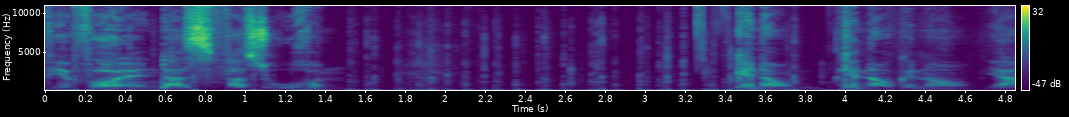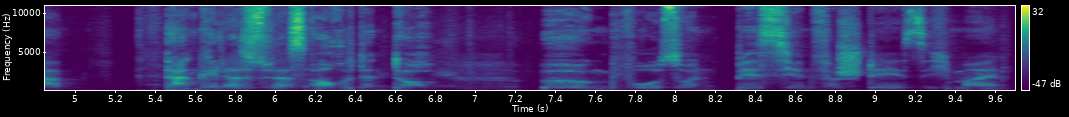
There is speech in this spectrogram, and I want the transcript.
Wir wollen das versuchen. Genau, genau, genau. Ja, danke, dass du das auch dann doch irgendwo so ein bisschen verstehst. Ich meine,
